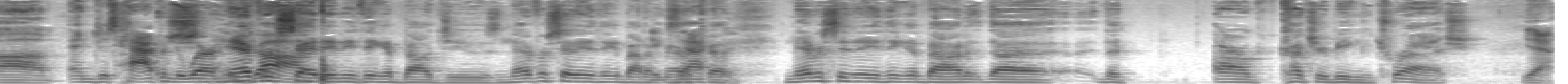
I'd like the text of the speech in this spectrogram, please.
um, and just happened to wear a never said anything about Jews. Never said anything about America. Exactly. Never said anything about the the our country being trash. yeah,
